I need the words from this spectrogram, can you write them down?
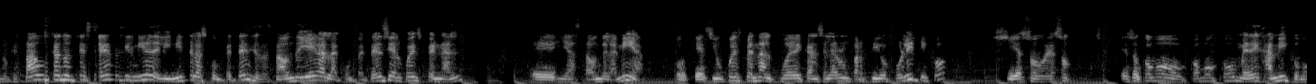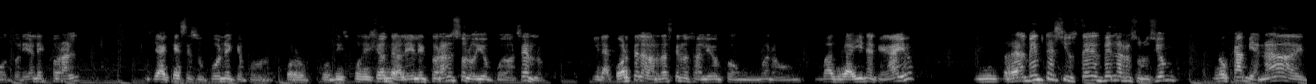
lo que estaba buscando el TCE es decir, mire, delimite las competencias, hasta dónde llega la competencia del juez penal eh, y hasta dónde la mía. Porque si un juez penal puede cancelar un partido político, y eso, eso, eso cómo, cómo, cómo me deja a mí como autoridad electoral ya que se supone que por, por, disposición de la ley electoral solo yo puedo hacerlo. Y la Corte la verdad es que nos salió con, bueno, más gallina que gallo. Realmente si ustedes ven la resolución, no cambia nada de,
